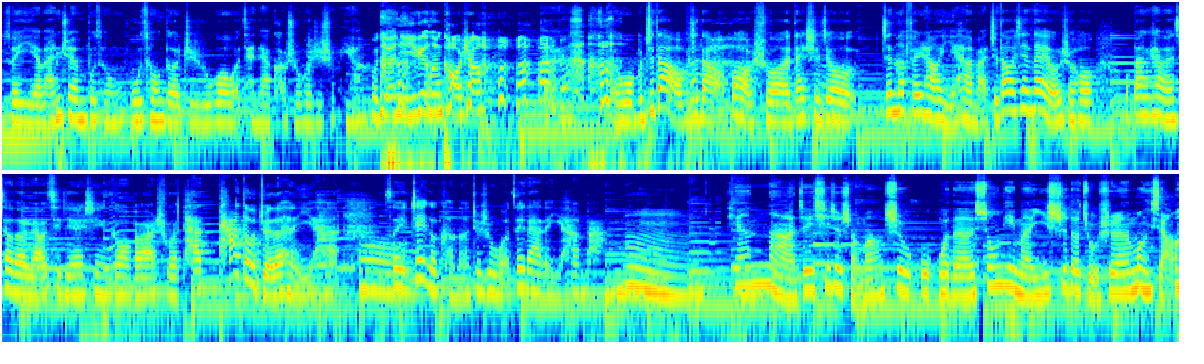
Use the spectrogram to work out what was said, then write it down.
所以也完全不从无从得知，如果我参加考试会是什么样。我觉得你一定能考上。对，我不知道，我不知道，不好说。但是就真的非常遗憾吧。直到现在，有的时候我半开玩笑的聊起这件事情，跟我爸爸说，他他都觉得很遗憾。所以这个可能就是我最大的遗憾吧。嗯。天哪，这一期是什么？是我我的兄弟们遗失的主持人梦想，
